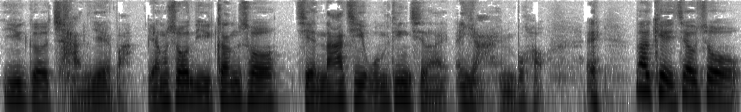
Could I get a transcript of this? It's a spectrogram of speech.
一个产业吧。比方说，你刚说捡垃圾，我们听起来哎呀很不好，哎，那可以叫做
